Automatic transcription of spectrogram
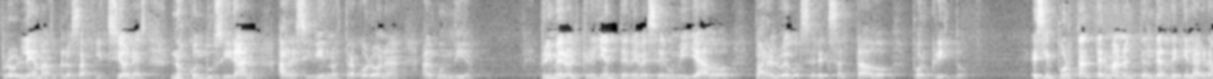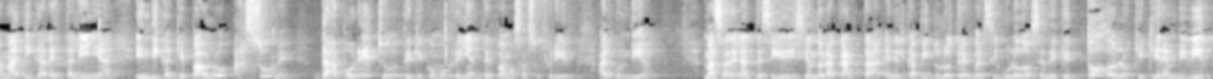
problemas, las aflicciones nos conducirán a recibir nuestra corona algún día. Primero el creyente debe ser humillado para luego ser exaltado por Cristo. Es importante, hermano, entender de que la gramática de esta línea indica que Pablo asume, da por hecho de que como creyentes vamos a sufrir algún día. Más adelante sigue diciendo la carta en el capítulo 3, versículo 12, de que todos los que quieren vivir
